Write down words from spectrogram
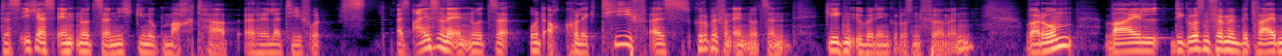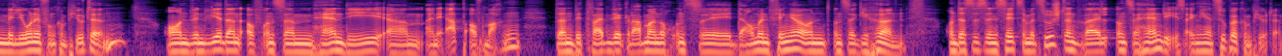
dass ich als Endnutzer nicht genug Macht habe, relativ als einzelne Endnutzer und auch kollektiv als Gruppe von Endnutzern gegenüber den großen Firmen. Warum? Weil die großen Firmen betreiben Millionen von Computern und wenn wir dann auf unserem Handy ähm, eine App aufmachen, dann betreiben wir gerade mal noch unsere Daumenfinger und unser Gehirn. Und das ist ein seltsamer Zustand, weil unser Handy ist eigentlich ein Supercomputer.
